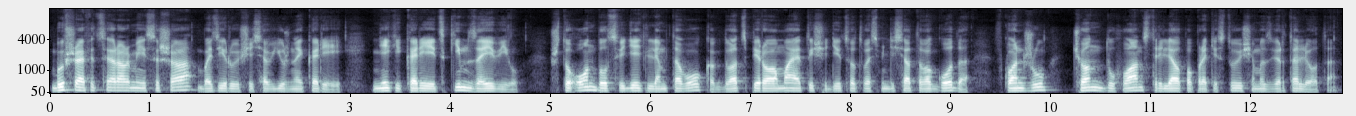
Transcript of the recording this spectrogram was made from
Бывший офицер армии США, базирующийся в Южной Корее, некий кореец Ким заявил, что он был свидетелем того, как 21 мая 1980 года в Кванджу Чон Духуан стрелял по протестующим из вертолета.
